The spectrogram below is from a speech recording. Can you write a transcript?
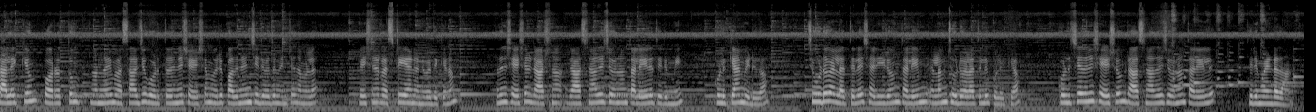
തലയ്ക്കും പുറത്തും നന്നായി മസാജ് കൊടുത്തതിന് ശേഷം ഒരു പതിനഞ്ച് ഇരുപത് മിനിറ്റ് നമ്മൾ പേഷ്യനെ റെസ്റ്റ് ചെയ്യാൻ അനുവദിക്കണം. അതിനുശേഷം രാഷ്ണ രാഷ്ട്രാതി ചൂർണം തലയിൽ തിരുമ്മി കുളിക്കാൻ വിടുക. ചൂടുവെള്ളത്തിൽ ശരീരവും തലയും ഇളം ചൂടുവെള്ളത്തിൽ കുളിക്കുക. കുളിച്ചതിന് ശേഷവും രാസ്നാദി ചൂർണം തലയിൽ തിരുമ്മേണ്ടതാണ്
